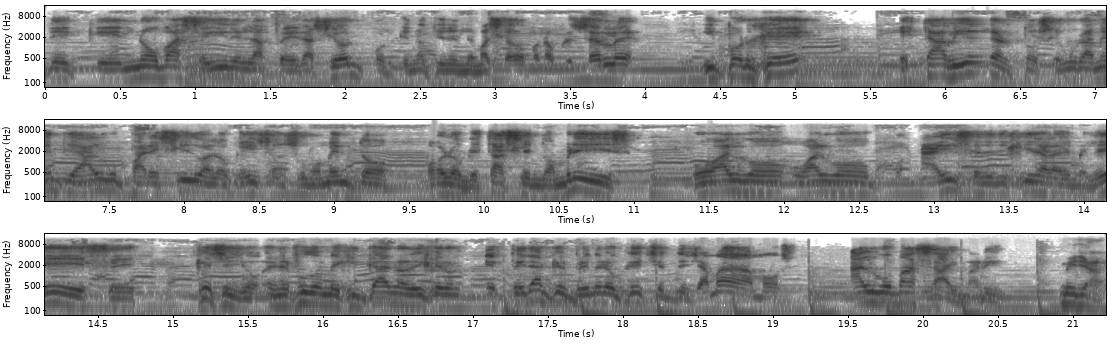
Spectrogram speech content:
de que no va a seguir en la federación porque no tienen demasiado para ofrecerle y porque está abierto seguramente a algo parecido a lo que hizo en su momento o lo que está haciendo Ambriz o algo o algo a irse dirigir a la MLS, qué sé yo, en el fútbol mexicano le dijeron, espera que el primero que echen te llamamos, algo más hay, Marín. Mira,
